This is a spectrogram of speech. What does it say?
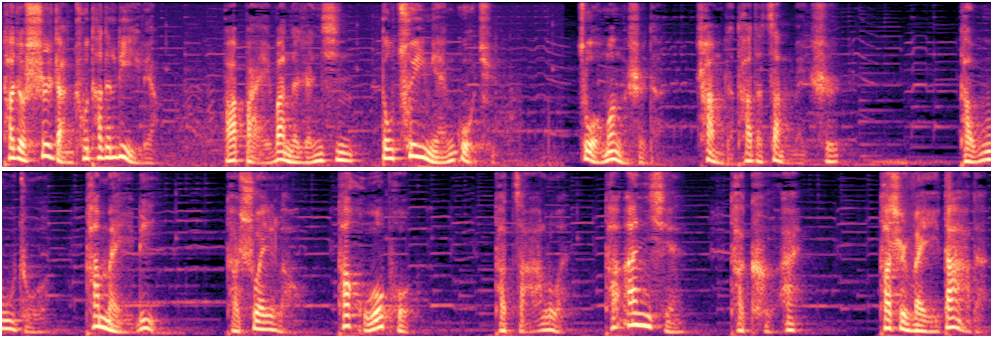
他就施展出他的力量，把百万的人心都催眠过去，做梦似的唱着他的赞美诗。他污浊，他美丽，他衰老，他活泼，他杂乱，他安闲，他可爱，他是伟大的。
